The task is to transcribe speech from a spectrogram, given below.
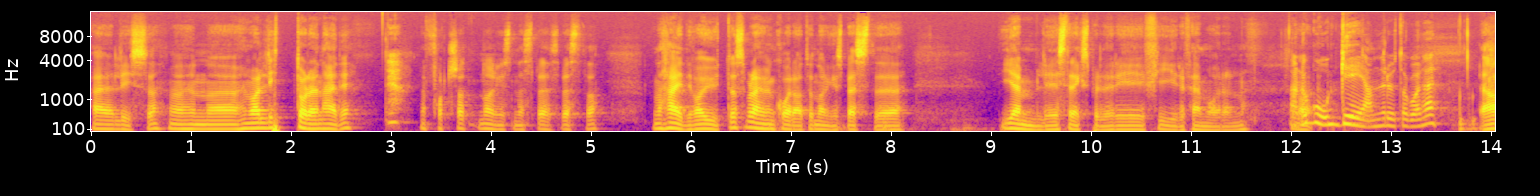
er Lise. Hun, hun, var litt dårligere enn Heidi, ja. men fortsatt Norges nest beste. Når Heidi var ute, så ble hun kåra til Norges beste hjemlige strekspiller i fire-fem år eller noe. Det er noen gode gener ute og går her. Ja,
